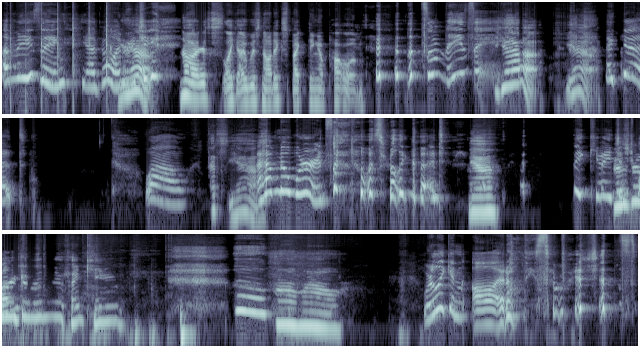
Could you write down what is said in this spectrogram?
Amazing. Yeah, go on, Yeah. Richie. No, it's like I was not expecting a poem. Yeah. Yeah. I can't. Wow. That's yeah. I have no words. that was really good. Yeah. Thank you, That's Agent really good. Yeah, thank you. Oh, Oh wow. we're like in awe at all these submissions.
